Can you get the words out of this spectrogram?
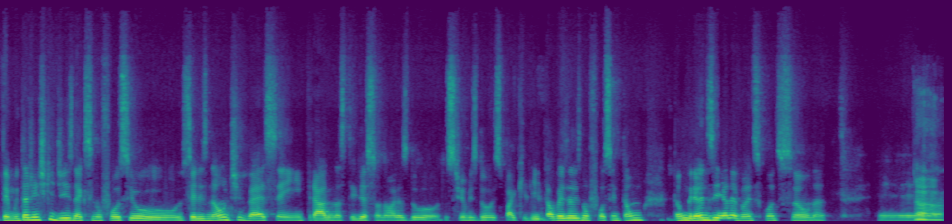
tem muita gente que diz, né, que se não fosse o, se eles não tivessem entrado nas trilhas sonoras do, dos filmes do Spike Lee, talvez eles não fossem tão, tão grandes e relevantes quanto são, né? É, uhum.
